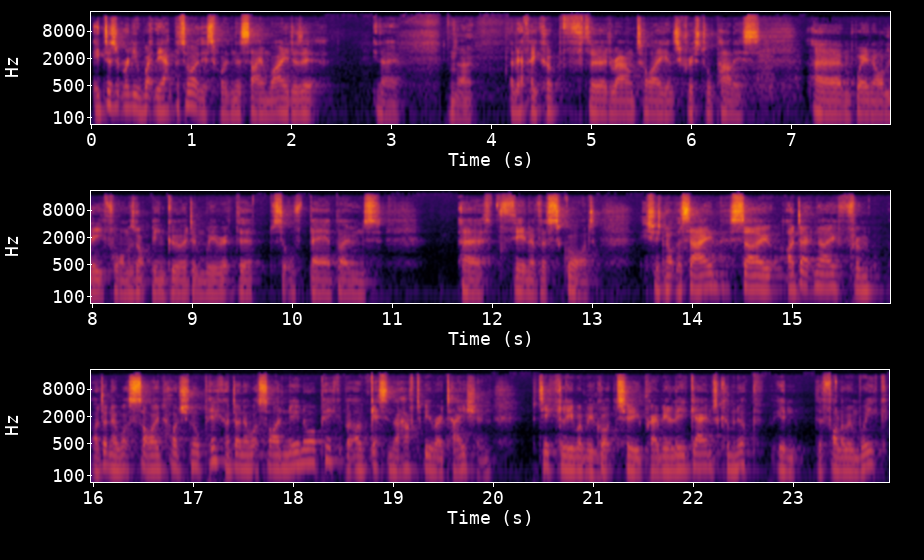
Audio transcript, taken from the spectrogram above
it doesn't really whet the appetite this one in the same way, does it? You know, No. an FA Cup third round tie against Crystal Palace um, when our league form's not been good and we're at the sort of bare bones uh, thin of a squad. It's just not the same. So I don't know from I don't know what side Hodgson will pick. I don't know what side Nuno will pick, but I'm guessing there'll have to be rotation, particularly when we've got two Premier League games coming up in the following week.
